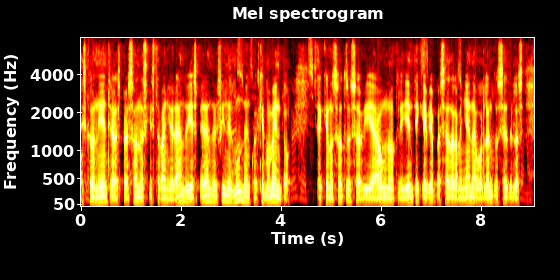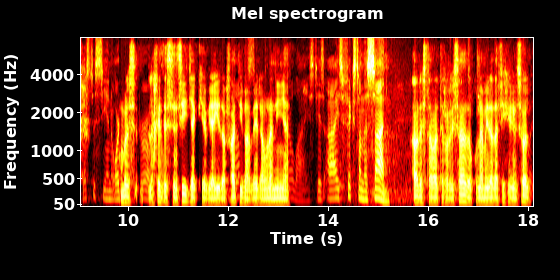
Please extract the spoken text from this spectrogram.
escondí entre las personas que estaban llorando y esperando el fin del mundo en cualquier momento. Cerca de nosotros había un no creyente que había pasado la mañana burlándose de los hombres, la gente sencilla que había ido a Fátima a ver a una niña Ahora estaba aterrorizado, con la mirada fija en el sol.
